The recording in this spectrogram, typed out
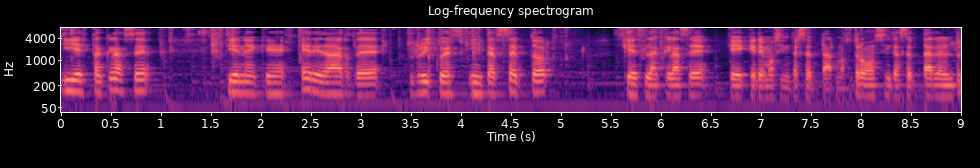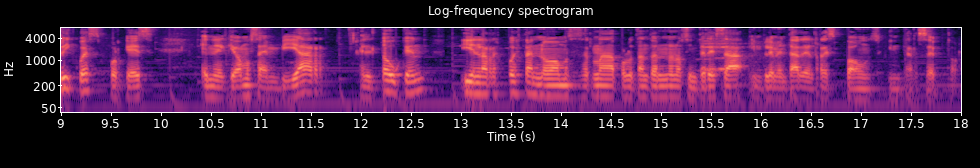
y esta clase tiene que heredar de request interceptor que es la clase que queremos interceptar. Nosotros vamos a interceptar el request porque es en el que vamos a enviar el token y en la respuesta no vamos a hacer nada, por lo tanto no nos interesa implementar el response interceptor.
